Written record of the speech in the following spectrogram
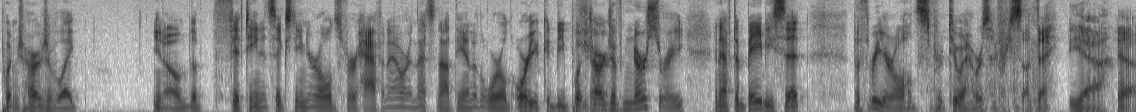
put in charge of like you know the 15 and 16 year olds for half an hour and that's not the end of the world or you could be put in charge of nursery and have to babysit the three year olds for two hours every sunday Yeah. Yeah.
